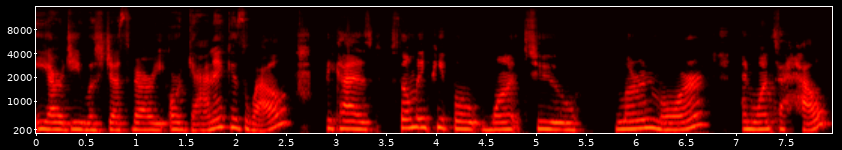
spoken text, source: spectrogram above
ERG was just very organic as well, because so many people want to learn more and want to help,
